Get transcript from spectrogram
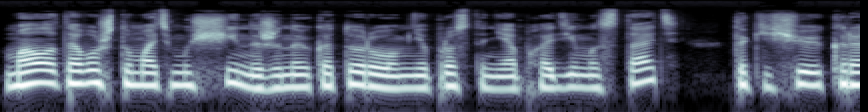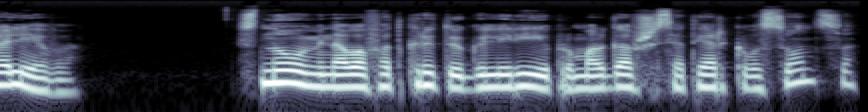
Мало того, что мать мужчины, женой которого мне просто необходимо стать, так еще и королева. Снова миновав открытую галерею, проморгавшись от яркого солнца,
